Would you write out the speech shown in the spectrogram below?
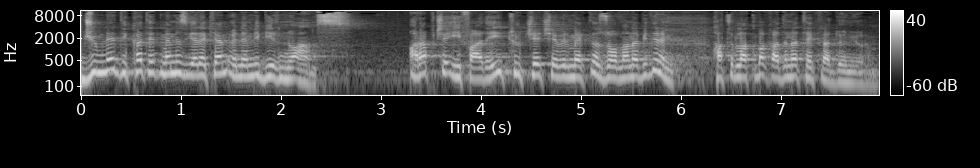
Cümle dikkat etmemiz gereken önemli bir nüans. Arapça ifadeyi Türkçe'ye çevirmekte zorlanabilirim. Hatırlatmak adına tekrar dönüyorum.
